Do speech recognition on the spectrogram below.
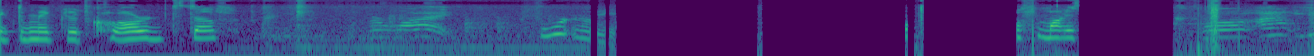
Like to make the card stuff? For what? Fortnite. Off my. Well, I don't. You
